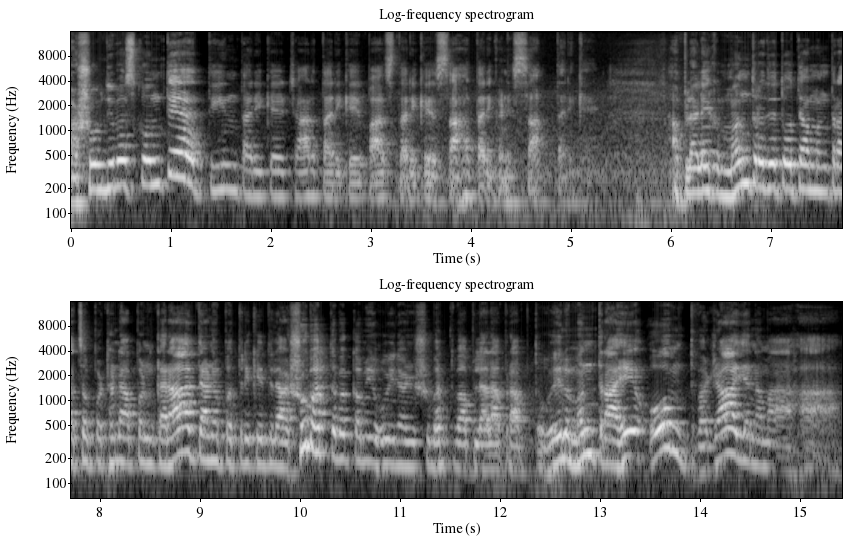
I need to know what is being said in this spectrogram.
अशुभ दिवस कोणते आहेत? तीन तारीख आहे चार तारीख आहे पाच तारीख आहे सहा तारीख आणि सात तारीख आहे. आपल्याला एक मंत्र देतो त्या मंत्राचं पठण आपण करा. त्यानं पत्रिकेतील अशुभत्व कमी होईल आणि शुभत्व आपल्याला प्राप्त होईल. मंत्र आहे ओम ध्वजाय नमाहा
